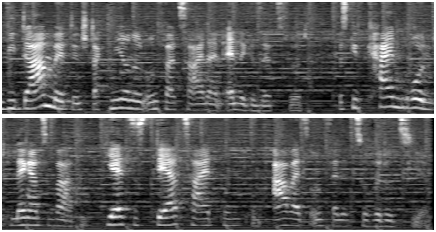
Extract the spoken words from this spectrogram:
und wie damit den stagnierenden Unfallzahlen ein Ende gesetzt wird. Es gibt keinen Grund, länger zu warten. Jetzt ist der Zeitpunkt, um Arbeitsunfälle zu reduzieren.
